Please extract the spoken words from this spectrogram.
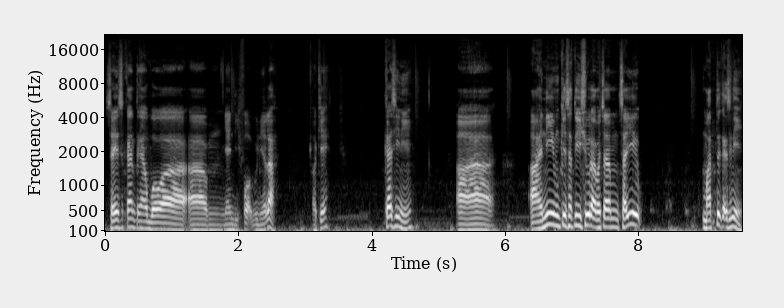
saya sekarang tengah bawa um, yang default punya lah. Ok kat sini uh, uh, ni mungkin satu isu lah. Macam saya mata kat sini.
